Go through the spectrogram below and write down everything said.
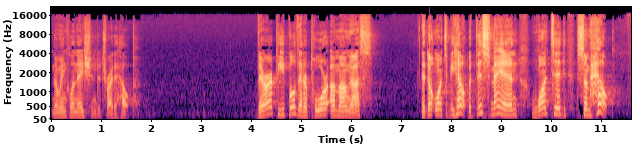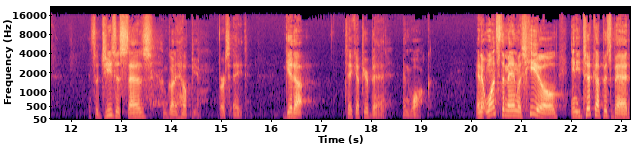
no inclination to try to help. There are people that are poor among us that don't want to be helped, but this man wanted some help. And so Jesus says, I'm going to help you. Verse 8 Get up, take up your bed, and walk. And at once the man was healed, and he took up his bed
